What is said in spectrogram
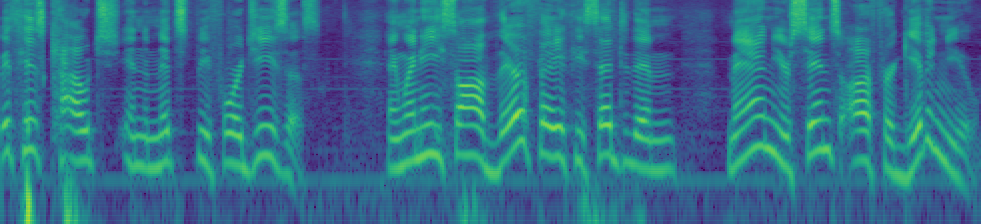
with his couch in the midst before Jesus. And when he saw their faith, he said to them, Man, your sins are forgiven you.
